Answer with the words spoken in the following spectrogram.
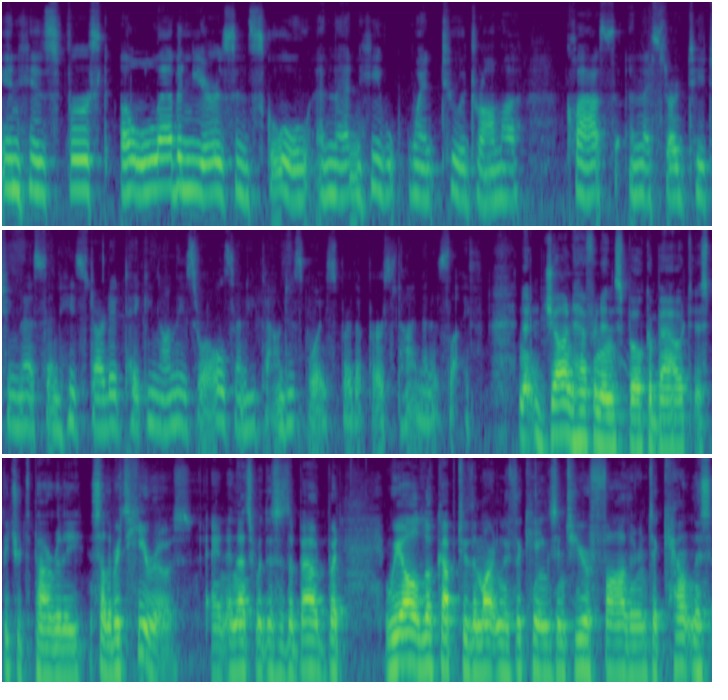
in his first 11 years in school. And then he went to a drama class and they started teaching this and he started taking on these roles and he found his voice for the first time in his life. Now, John Heffernan spoke about uh, Speak Truth to Power really celebrates heroes, and, and that's what this is about. But we all look up to the Martin Luther Kings and to your father and to countless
